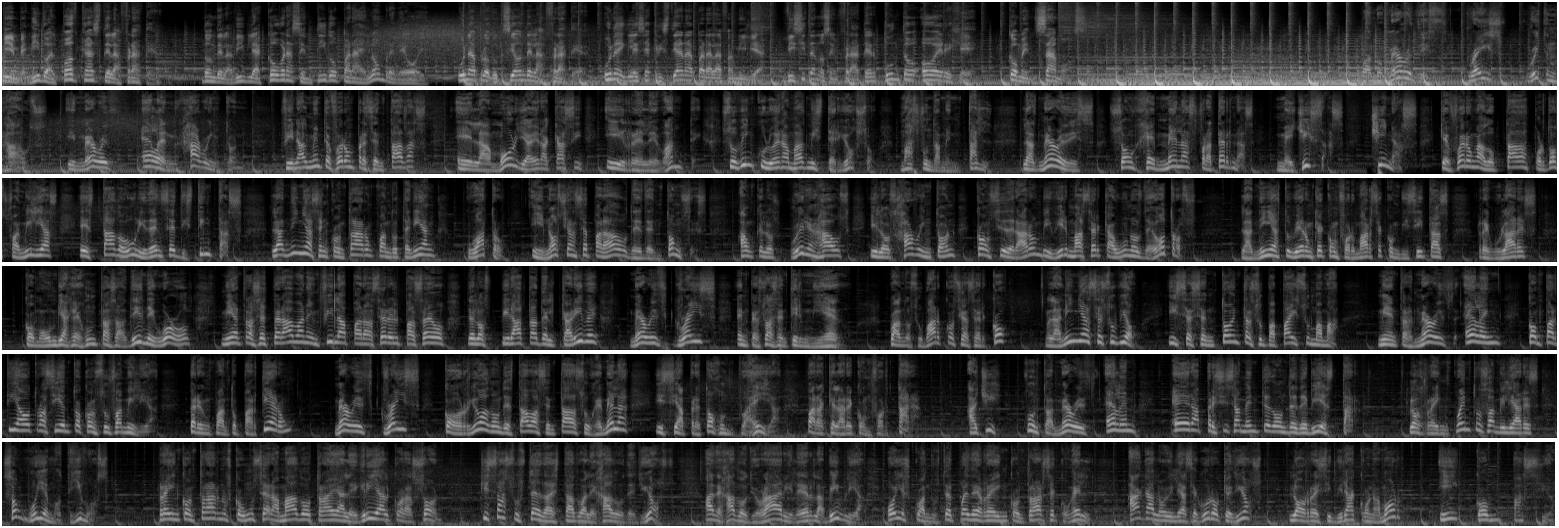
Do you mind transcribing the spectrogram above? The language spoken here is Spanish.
Bienvenido al podcast de la Frater, donde la Biblia cobra sentido para el hombre de hoy. Una producción de la Frater, una iglesia cristiana para la familia. Visítanos en frater.org. Comenzamos. Cuando Meredith Grace Rittenhouse y Meredith Ellen Harrington finalmente fueron presentadas, el amor ya era casi irrelevante. Su vínculo era más misterioso, más fundamental. Las Merediths son gemelas fraternas, mellizas, chinas, que fueron adoptadas por dos familias estadounidenses distintas. Las niñas se encontraron cuando tenían cuatro y no se han separado desde entonces aunque los Rittenhouse y los Harrington consideraron vivir más cerca unos de otros. Las niñas tuvieron que conformarse con visitas regulares, como un viaje juntas a Disney World, mientras esperaban en fila para hacer el paseo de los piratas del Caribe, Meredith Grace empezó a sentir miedo. Cuando su barco se acercó, la niña se subió y se sentó entre su papá y su mamá, mientras Meredith Ellen compartía otro asiento con su familia, pero en cuanto partieron, Meredith Grace corrió a donde estaba sentada su gemela y se apretó junto a ella para que la reconfortara. Allí, junto a Meredith Ellen, era precisamente donde debía estar. Los reencuentros familiares son muy emotivos. Reencontrarnos con un ser amado trae alegría al corazón. Quizás usted ha estado alejado de Dios ha dejado de orar y leer la Biblia, hoy es cuando usted puede reencontrarse con Él. Hágalo y le aseguro que Dios lo recibirá con amor y compasión.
